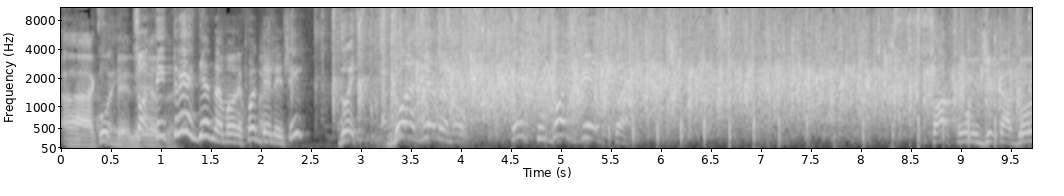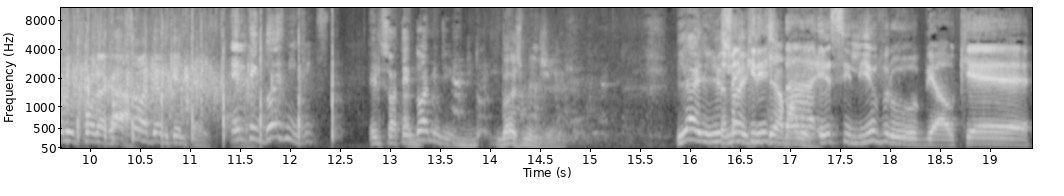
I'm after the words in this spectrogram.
Ah, que Co- beleza. Só tem três dedos na mão, né? Quanto dele ele tem? Dois. Dois dedos na mão. Fez com dois dedos só. Só com o indicador e o Quais polegar. são os dedos que ele tem? Ele tem dois mindinhos. Ele só tem dois mindinhos. Dois mindinhos. E aí, isso Também aí queria que, que te é, dar Maurício? esse livro, Bial, que é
